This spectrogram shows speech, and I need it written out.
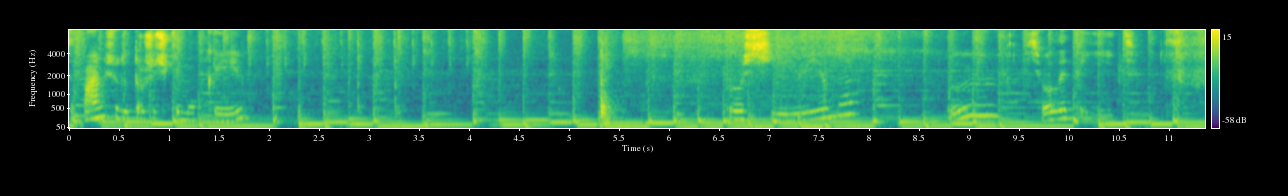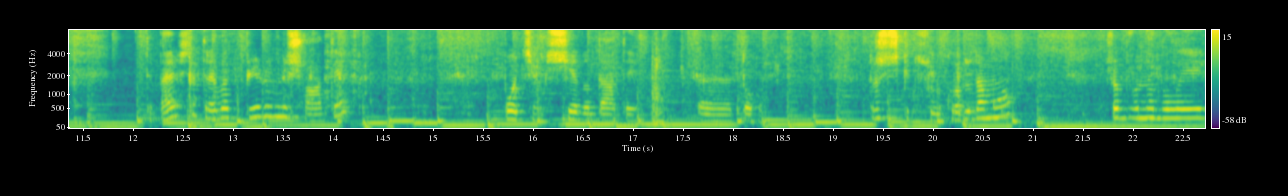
Засипаємо сюди трошечки муки. Просіюємо. Все летить. Тепер все треба перемішати. Потім ще додати е, того. Трошечки цукру додамо, щоб вони були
